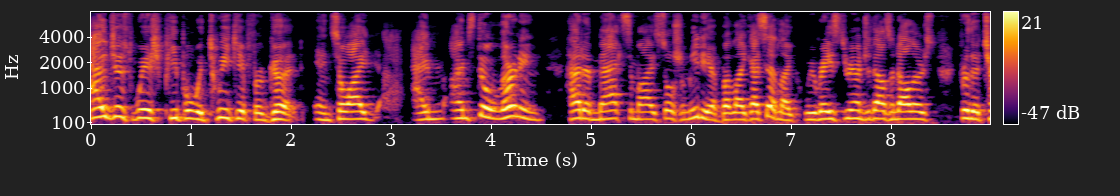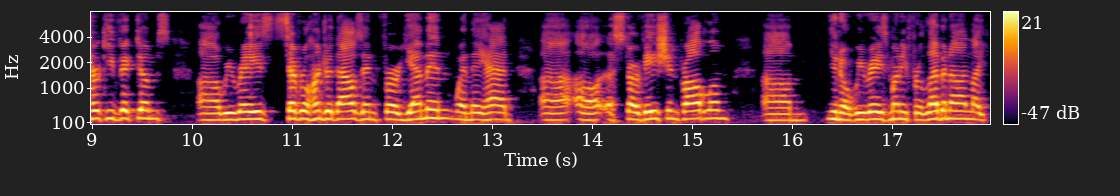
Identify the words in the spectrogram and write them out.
I just wish people would tweak it for good. And so I I'm I'm still learning how to maximize social media. But like I said, like we raised three hundred thousand dollars for the Turkey victims. Uh, we raised several hundred thousand for Yemen when they had uh, a, a, starvation problem. Um, you know, we raised money for Lebanon. Like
